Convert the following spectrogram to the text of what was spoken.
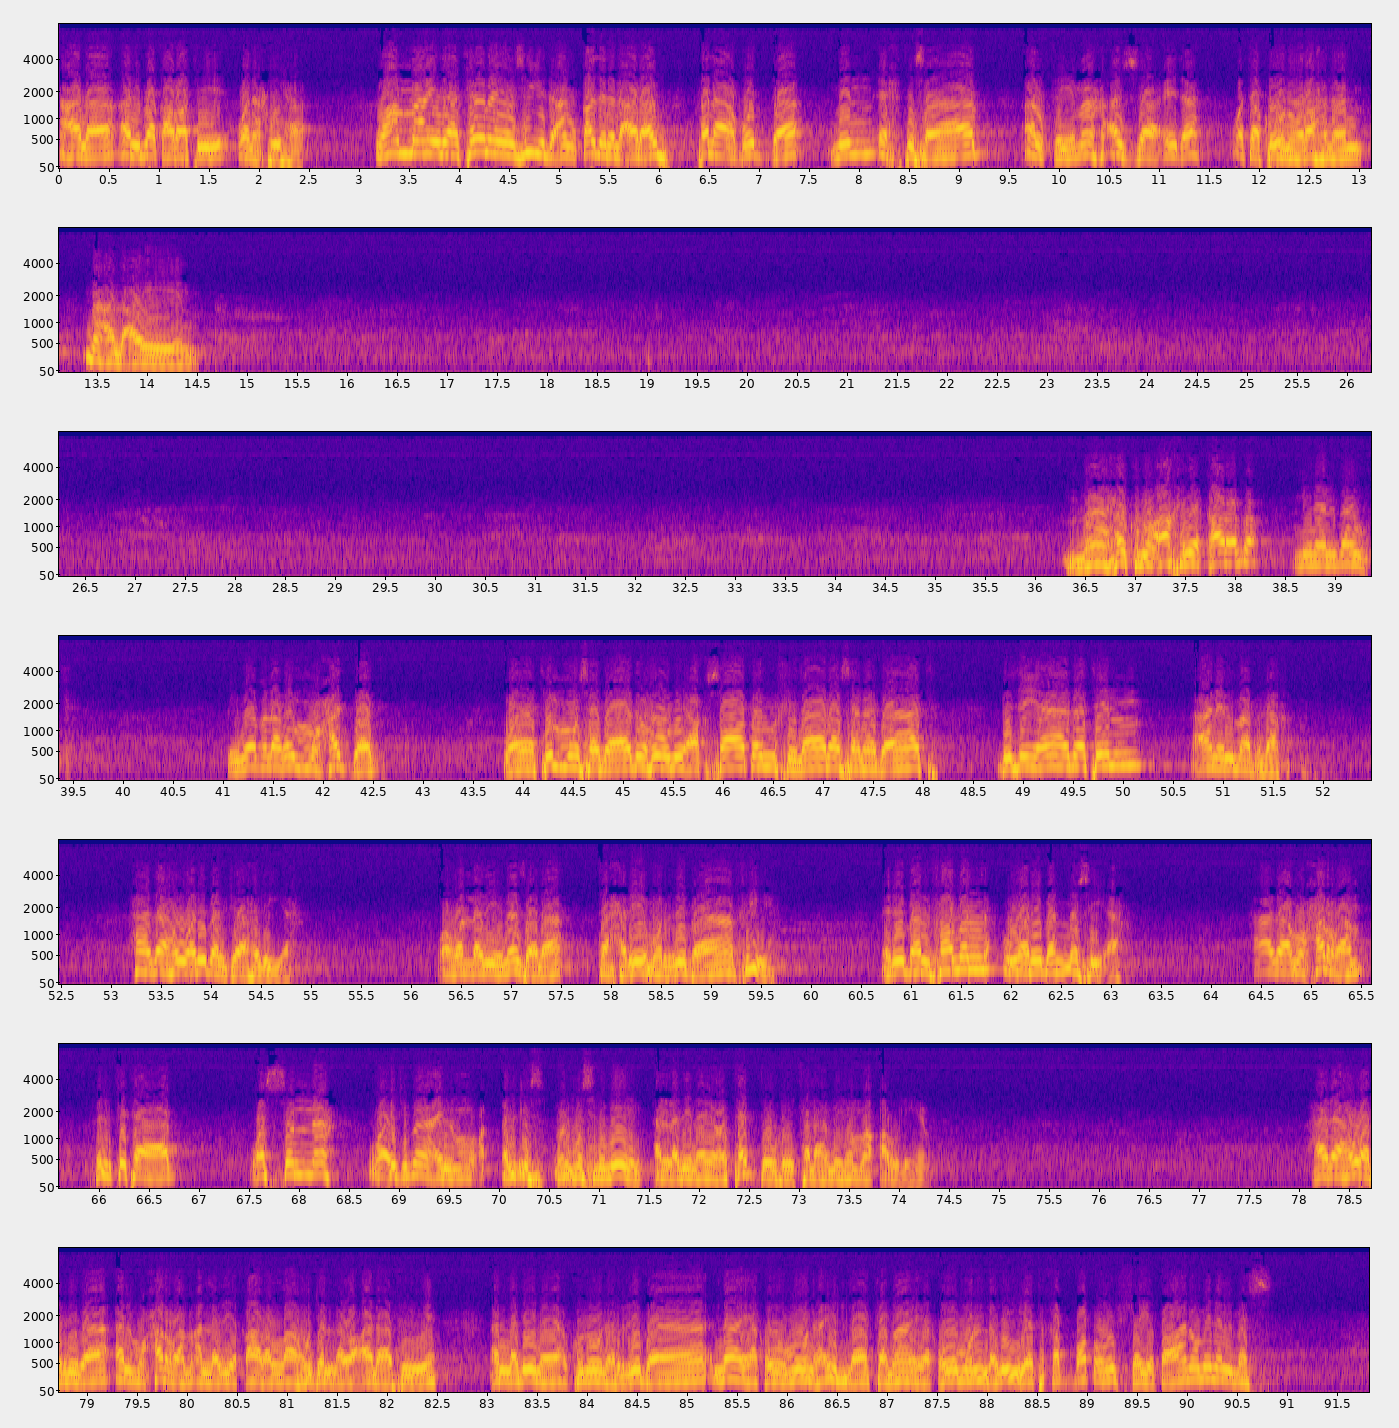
على البقرة ونحوها. وأما إذا كان يزيد عن قدر العلف فلا بد من احتساب القيمة الزائدة وتكون رهنا مع العين. ما حكم أخذ قرض من البنك بمبلغ محدد ويتم سداده بأقساط خلال سندات بزيادة عن المبلغ. هذا هو ربا الجاهلية وهو الذي نزل تحريم الربا فيه ربا الفضل وربا النسيئة. هذا محرم في الكتاب والسنة وإجماع المسلمين الذين يعتدوا بكلامهم وقولهم. هذا هو الربا المحرم الذي قال الله جل وعلا فيه الذين يأكلون الربا لا يقومون إلا كما يقوم الذي يتخبطه الشيطان من المس.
